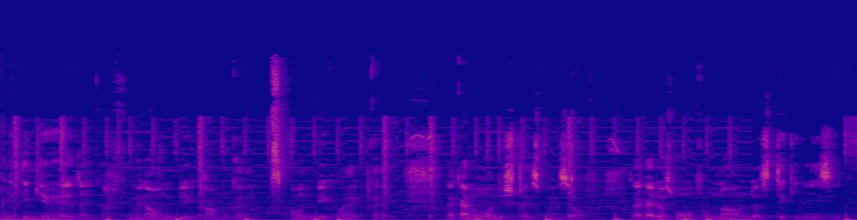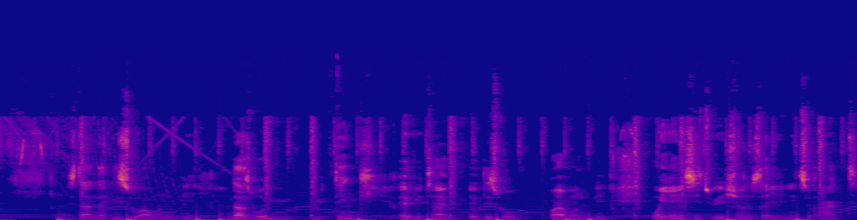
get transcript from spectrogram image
and you think in your head like, ah, man, I want to be a calm guy. I want to be a quiet guy. Like I don't want to stress myself. Like I just want from now on just take it easy. Understand? Like this is who I want to be, and that's what you you think every time. If this is what, what I want to be. When you're in situations that you need to act,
